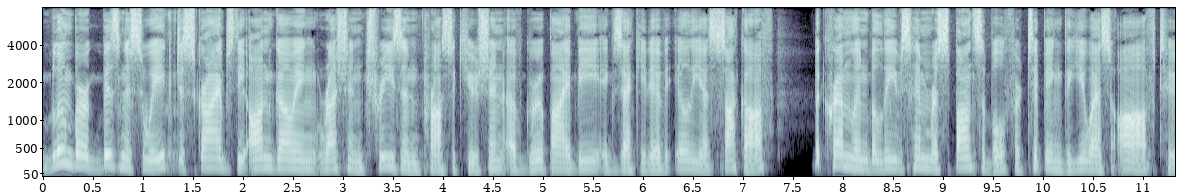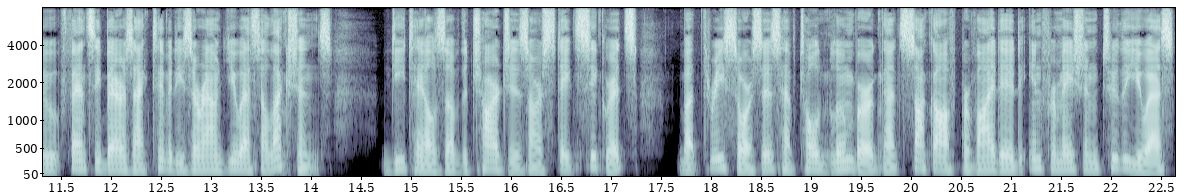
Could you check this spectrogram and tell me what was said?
Bloomberg Businessweek describes the ongoing Russian treason prosecution of Group IB executive Ilya Sachkov. The Kremlin believes him responsible for tipping the U.S. off to Fancy Bear's activities around U.S. elections. Details of the charges are state secrets, but three sources have told Bloomberg that Sachkov provided information to the U.S.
